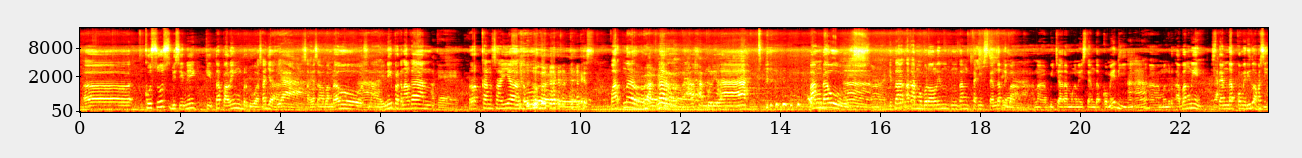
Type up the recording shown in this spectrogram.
eh, khusus di sini kita paling berdua saja. Ya. Saya sama Bang Daus. Nah, ini perkenalkan Oke. rekan saya. partner, Partner. Alhamdulillah. Bang Daus. Nah. Nah, kita akan ngobrolin tentang teknik stand up nih, Iya. Bang. Nah, bicara mengenai stand up komedi, Ah. nah, menurut Abang nih, Ya. stand up komedi itu apa sih?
